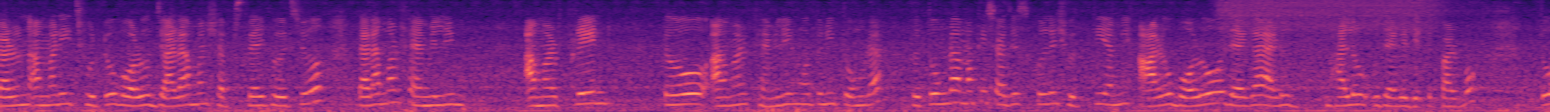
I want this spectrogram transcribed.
কারণ আমার এই ছোট, বড় যারা আমার সাবস্ক্রাইব হয়েছে, তারা আমার ফ্যামিলি আমার ফ্রেন্ড তো আমার ফ্যামিলির মতনই তোমরা তো তোমরা আমাকে সাজেস্ট করলে সত্যি আমি আরও বড় জায়গায় আরও ভালো জায়গায় যেতে পারব। তো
